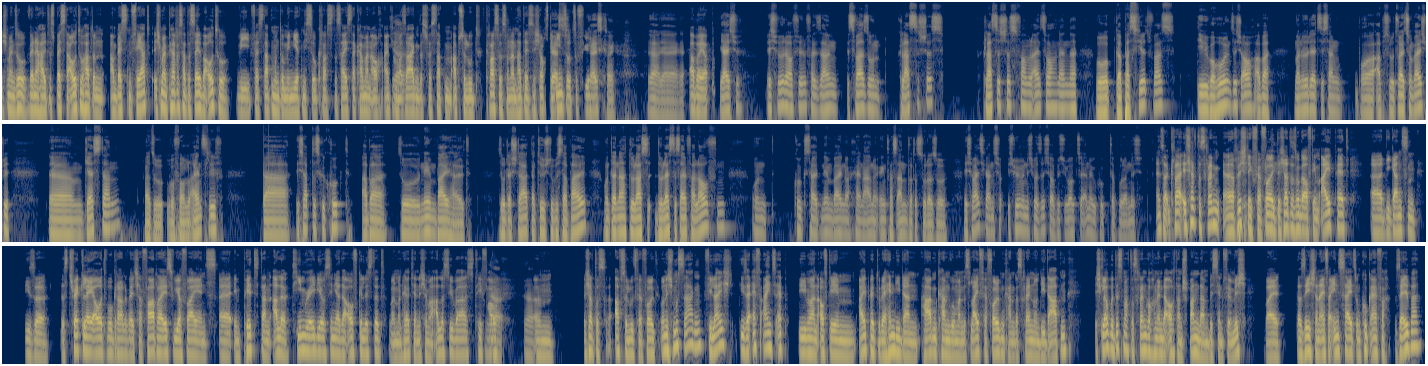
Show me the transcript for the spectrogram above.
ich meine so, wenn er halt das beste Auto hat und am besten fährt. Ich meine, Perez hat dasselbe Auto wie Verstappen und dominiert nicht so krass. Das heißt, da kann man auch einfach ja. mal sagen, dass Verstappen absolut krass ist und dann hat er sich auch verdient, so zu fühlen. Geistkrank. Ja, ja, ja, ja. Aber ja. Ja, ich, ich würde auf jeden Fall sagen, es war so ein klassisches, klassisches Formel 1 Wochenende, wo da passiert was, die überholen sich auch, aber man würde jetzt nicht sagen, boah, absolut, weil zum Beispiel, ähm, gestern, also wo Formel 1 lief, da, ich habe das geguckt, aber so nebenbei halt. So der Start, natürlich, du bist dabei und danach, du, lass, du lässt es einfach laufen und guckst halt nebenbei noch, keine Ahnung, irgendwas anderes oder so. Ich weiß gar nicht, ich bin mir nicht mehr sicher, ob ich überhaupt zu Ende geguckt habe oder nicht. Also klar, ich habe das Rennen äh, richtig verfolgt. Ich hatte sogar auf dem iPad äh, die ganzen, diese das Track-Layout, wo gerade welcher Fahrer ist, wie auf Vines äh, im Pit, dann alle Team-Radios sind ja da aufgelistet, weil man hört ja nicht immer alles über das TV. Ja, ja. Ähm, ich habe das absolut verfolgt. Und ich muss sagen, vielleicht diese F1-App, die man auf dem iPad oder Handy dann haben kann, wo man das live verfolgen kann, das Rennen und die Daten. Ich glaube, das macht das Rennwochenende auch dann spannender ein bisschen für mich, weil da sehe ich dann einfach Insights und gucke einfach selber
